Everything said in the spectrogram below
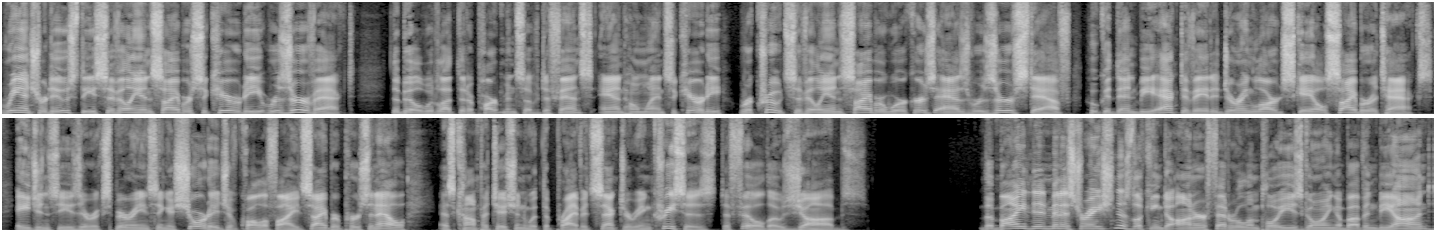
reintroduced the Civilian Cybersecurity Reserve Act. The bill would let the Departments of Defense and Homeland Security recruit civilian cyber workers as reserve staff who could then be activated during large scale cyber attacks. Agencies are experiencing a shortage of qualified cyber personnel as competition with the private sector increases to fill those jobs. The Biden administration is looking to honor federal employees going above and beyond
